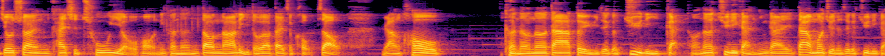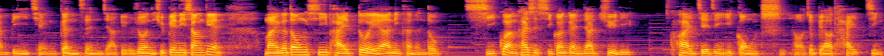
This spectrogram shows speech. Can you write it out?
就算开始出游哈，你可能到哪里都要戴着口罩，然后可能呢，大家对于这个距离感哈，那个距离感应该大家有没有觉得这个距离感比以前更增加？比如说你去便利商店买个东西排队啊，你可能都习惯开始习惯跟人家距离快接近一公尺哦，就不要太近。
